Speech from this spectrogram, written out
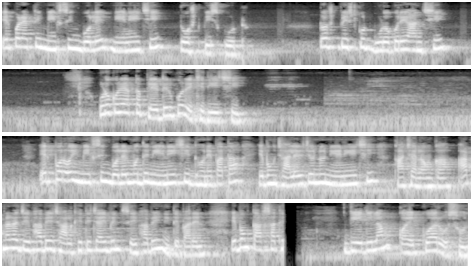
এরপর একটি মিক্সিং বলে নিয়ে নিয়েছি টোস্ট বিস্কুট। টোস্ট বিস্কুট গুঁড়ো করে আনছি। গুঁড়ো করে একটা প্লেটের উপর রেখে দিয়েছি। এরপর ওই মিক্সিং বোলের মধ্যে নিয়ে নিয়েছি ধনে পাতা এবং ঝালের জন্য নিয়ে নিয়েছি কাঁচা লঙ্কা। আপনারা যেভাবে ঝাল খেতে চাইবেন সেইভাবেই নিতে পারেন এবং তার সাথে দিয়ে দিলাম কয়েক কোয়া রসুন।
